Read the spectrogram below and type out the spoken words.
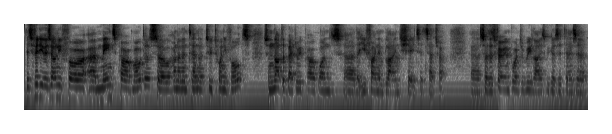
this video is only for uh, mains powered motors so 110 or 220 volts so not the battery powered ones uh, that you find in blinds, shades etc. Uh, so that's very important to realize because it has a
